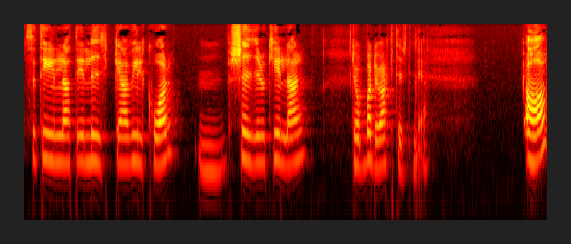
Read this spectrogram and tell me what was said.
Se till att det är lika villkor Mm. för tjejer och killar. Jobbar du aktivt med det? Ja,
